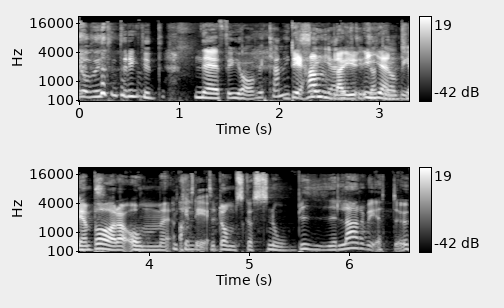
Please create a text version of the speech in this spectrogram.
Jag vet inte riktigt. Nej, för jag kan inte Det säga handlar ju egentligen bara om vilken att de ska sno bilar vet du.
